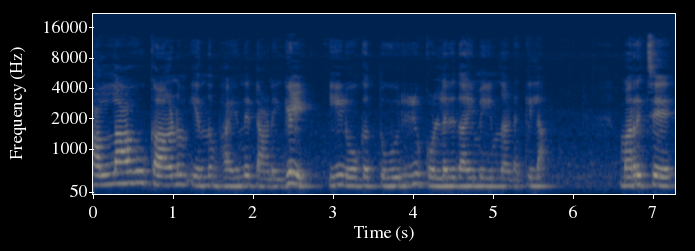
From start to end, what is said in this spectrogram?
അള്ളാഹു കാണും എന്ന് ഭയന്നിട്ടാണെങ്കിൽ ഈ ലോകത്ത് ഒരു കൊള്ളരുതായ്മയും നടക്കില്ല. മറിച്ച്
